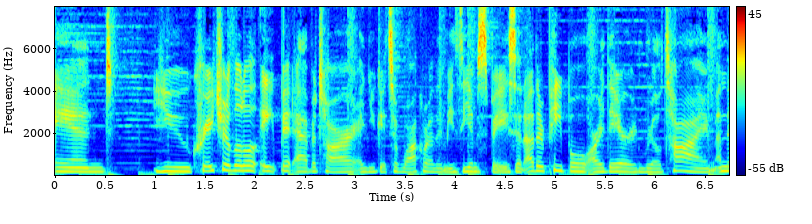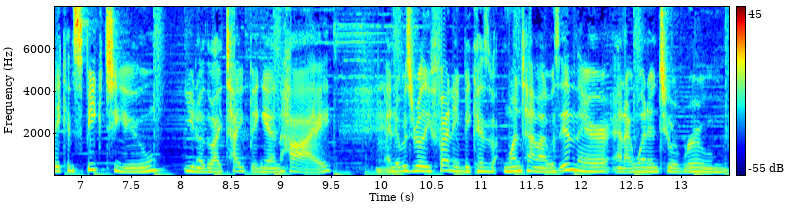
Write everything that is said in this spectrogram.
and you create your little 8-bit avatar and you get to walk around the museum space and other people are there in real time and they can speak to you you know by typing in hi. Hmm. And it was really funny because one time i was in there and i went into a room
